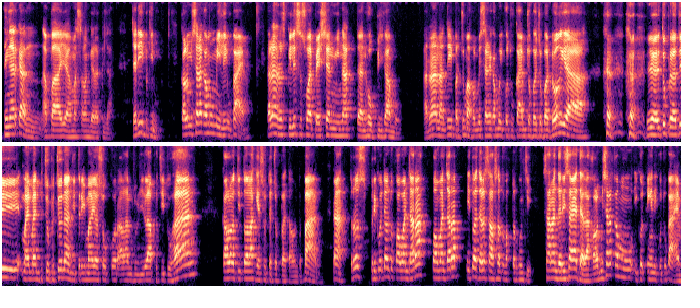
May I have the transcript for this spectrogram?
Dengarkan apa yang Mas Langgara bilang. Jadi begini, kalau misalnya kamu milih UKM, kalian harus pilih sesuai passion, minat dan hobi kamu. Karena nanti percuma kalau misalnya kamu ikut UKM coba-coba doang ya ya itu berarti main-main bejo-bejonan diterima ya syukur alhamdulillah puji Tuhan. Kalau ditolak ya sudah coba tahun depan. Nah, terus berikutnya untuk wawancara, wawancara itu adalah salah satu faktor kunci. Saran dari saya adalah kalau misalnya kamu ikut ingin ikut UKM,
